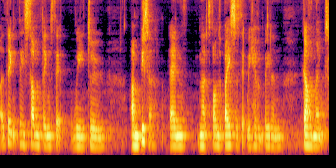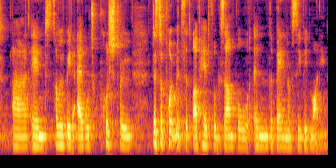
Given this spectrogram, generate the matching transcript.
I think there's some things that we do um, better, and that's on the basis that we haven't been in government, uh, and so we've been able to push through disappointments that I've had, for example, in the banning of seabed mining,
